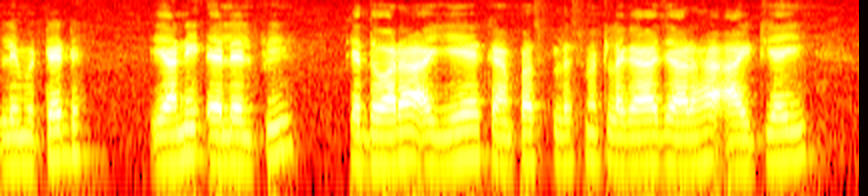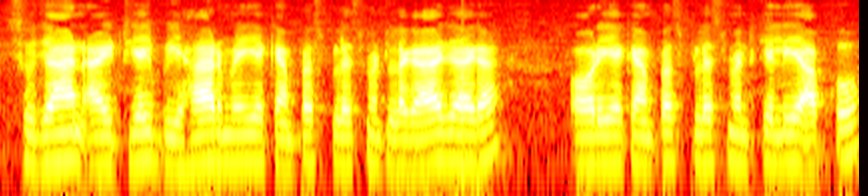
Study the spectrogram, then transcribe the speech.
limited, यानी एलएलपी के द्वारा ये कैंपस प्लेसमेंट लगाया जा रहा है। आईटीआई, सुजान आईटीआई बिहार में ये कैंपस प्लेसमेंट लगाया जाएगा और ये कैंपस प्लेसमेंट के लिए आपको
